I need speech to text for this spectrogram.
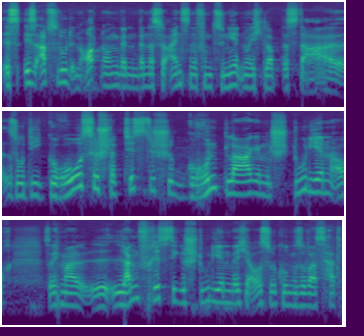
es ist absolut in Ordnung, wenn, wenn das für Einzelne funktioniert, nur ich glaube, dass da so die große statistische Grundlage mit Studien, auch, sag ich mal, langfristige Studien, welche Auswirkungen sowas hat,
